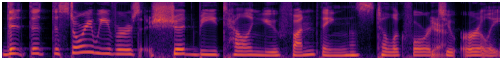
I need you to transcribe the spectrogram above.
the, the the story weavers should be telling you fun things to look forward Yeah. to early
